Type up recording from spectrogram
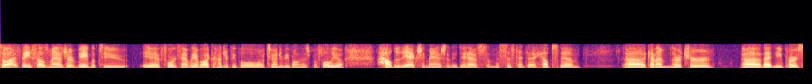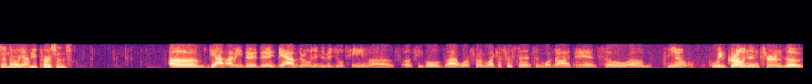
So, how's the sales manager be able to, if, for example, we have like 100 people or 200 people in this portfolio, how do they actually manage it? Do they have some assistant that helps them uh, kind of nurture uh, that new person or yeah. new persons? Um, yeah, I mean they they they have their own individual team of of people that work from like assistants and whatnot, and so um, you know we've grown in terms of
